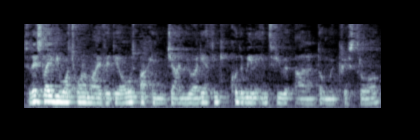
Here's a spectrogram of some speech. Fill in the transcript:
So this lady watched one of my videos back in January. I think it could have been an interview I'd done with Chris Thrall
